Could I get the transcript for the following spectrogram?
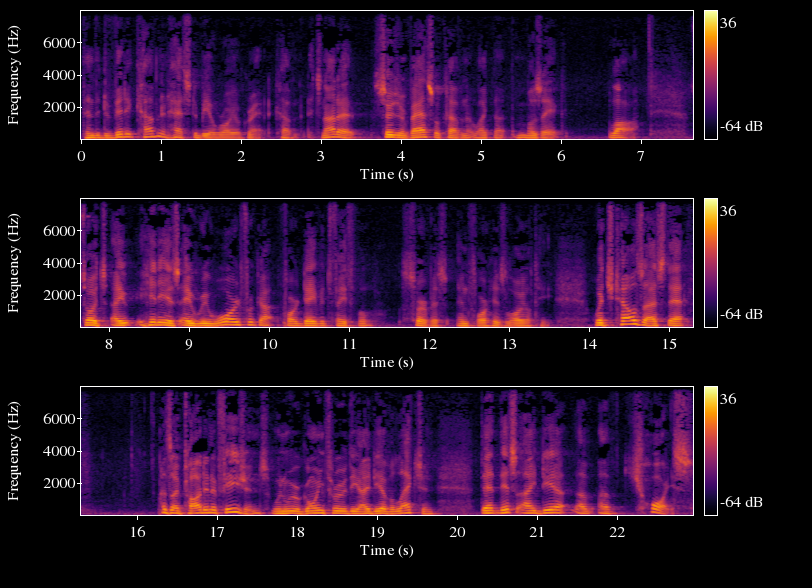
then the Davidic covenant has to be a royal grant covenant. It's not a suzerain vassal covenant like the Mosaic law. So it's a, it is a reward for God, for David's faithful service and for his loyalty, which tells us that, as I've taught in Ephesians when we were going through the idea of election, that this idea of, of choice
